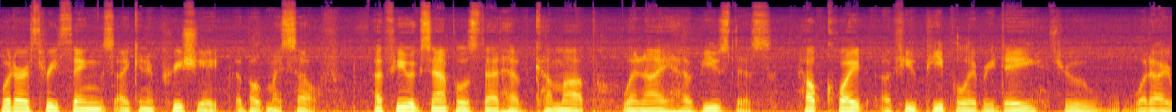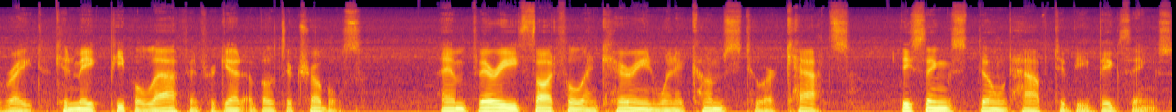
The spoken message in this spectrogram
What are three things I can appreciate about myself? A few examples that have come up when I have used this help quite a few people every day through what I write can make people laugh and forget about their troubles. I am very thoughtful and caring when it comes to our cats. These things don't have to be big things.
